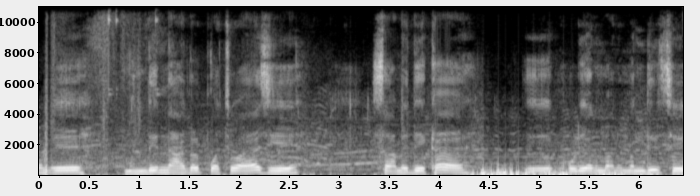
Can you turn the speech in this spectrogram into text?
અમે મંદિરના આગળ પહોંચવા આવ્યા છીએ. સામે દેખાય એ ખોડિયારમાંનું મંદિર છે.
